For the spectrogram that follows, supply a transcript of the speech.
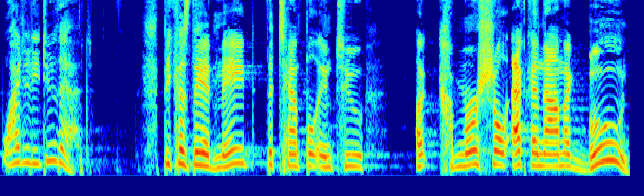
Why did he do that? Because they had made the temple into a commercial economic boon.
